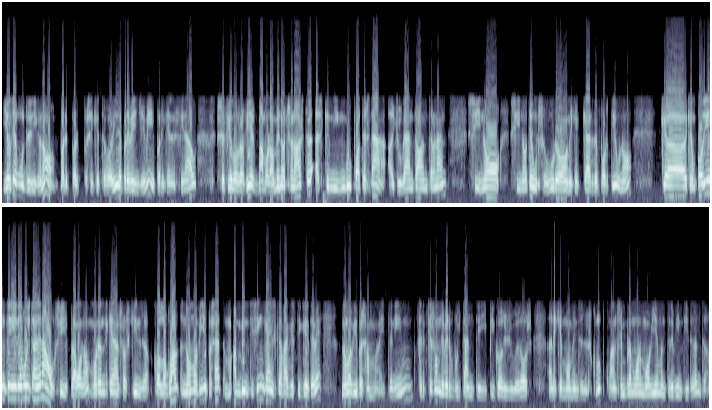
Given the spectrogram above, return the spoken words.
i els he hagut de dir que no, per, per, per la categoria de prebenjamí, perquè al final la filosofia, vamos, almenys la nostra, és que ningú pot estar jugant o entrenant si no, si no té un seguro, en aquest cas deportiu, no? Que, que em podien tenir de 8 o de 9, sí, però bueno, m'hauran de quedar els 15, con la qual no m'havia passat, amb 25 anys que fa que estic a TV, no m'havia passat mai. Tenim, crec que són d'haver 80 i pico de jugadors en aquests moments en el club, quan sempre ens movíem entre 20 i 30.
